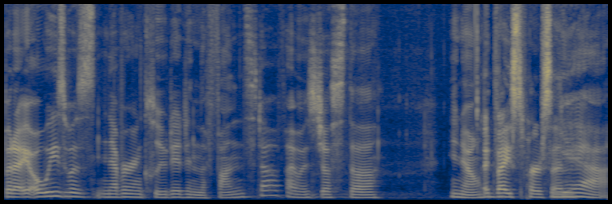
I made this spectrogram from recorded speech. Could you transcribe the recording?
but I always was never included in the fun stuff. I was just the, you know, advice person yeah,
